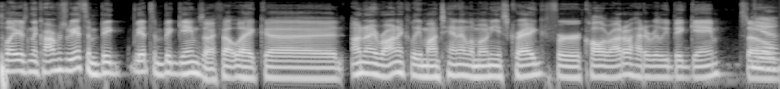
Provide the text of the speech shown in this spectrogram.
players in the conference. We had some big we had some big games though. I felt like uh, unironically Montana Lemonious-Craig for Colorado had a really big game. So Yeah.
